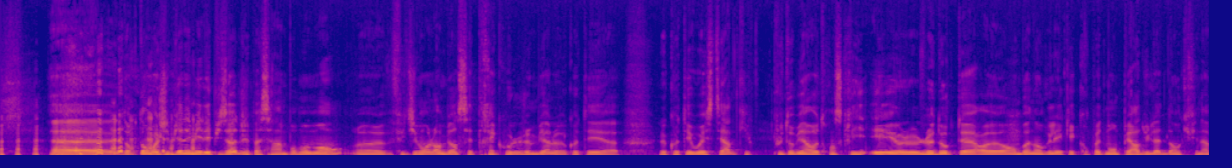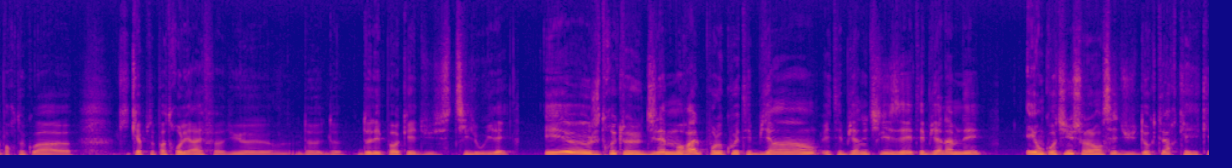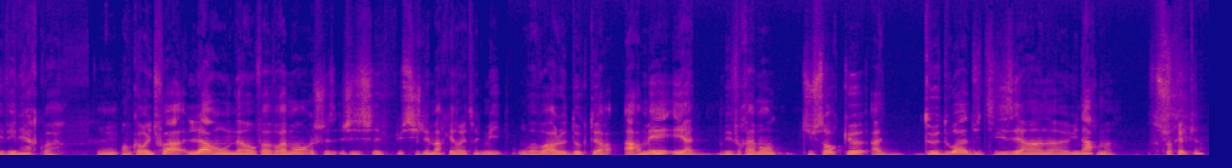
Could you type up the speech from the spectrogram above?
Euh, donc non, moi j'ai bien aimé l'épisode, j'ai passé un bon moment. Euh, effectivement, l'ambiance est très cool. J'aime bien le côté euh, le côté western qui est plutôt bien retranscrit et le docteur en bon anglais qui est complètement perdu là-dedans, qui fait n'importe quoi, qui capte pas trop les refs du, de, de, de l'époque et du style où il est. Et euh, j'ai trouvé que le dilemme moral, pour le coup, était bien, était bien utilisé, était bien amené. Et on continue sur la lancée du docteur qui est, qui est vénère, quoi. Mm. Encore une fois, là, on a enfin vraiment, je, je sais plus si je l'ai marqué dans les trucs, mais on va voir le docteur armé et à, mais vraiment, tu sens que à deux doigts d'utiliser un- une arme sur quelqu'un.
